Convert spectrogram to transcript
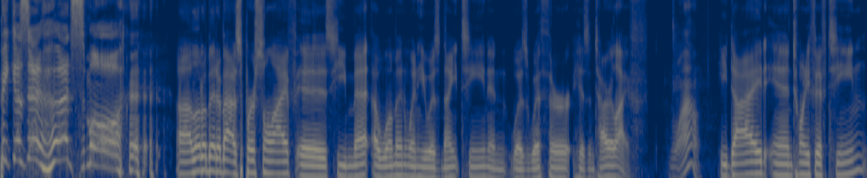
Because it hurts more. Uh, a little bit about his personal life is he met a woman when he was 19 and was with her his entire life. wow. He died in 2015.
